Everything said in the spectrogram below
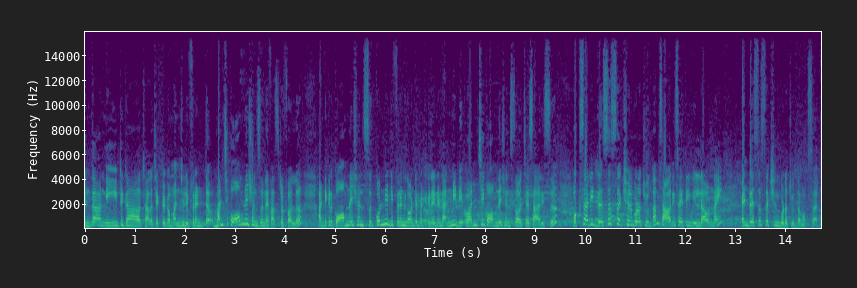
ఎంత నీట్గా చాలా చక్కగా మంచి డిఫరెంట్ మంచి కాంబినేషన్స్ ఉన్నాయి ఫస్ట్ ఆఫ్ ఆల్ అంటే ఇక్కడ కాంబినేషన్స్ కొన్ని డిఫరెంట్గా ఉంటాయి బట్ ఇక్కడ ఏంటంటే అన్ని మంచి కాంబినేషన్స్తో వచ్చే సారీస్ ఒకసారి డ్రెస్సెస్ సెక్షన్ కూడా చూద్దాం. సారీస్ అయితే ఇవి ఇలా ఉన్నాయి. అండ్ డ్రెస్సెస్ సెక్షన్ కూడా చూద్దాం ఒకసారి.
